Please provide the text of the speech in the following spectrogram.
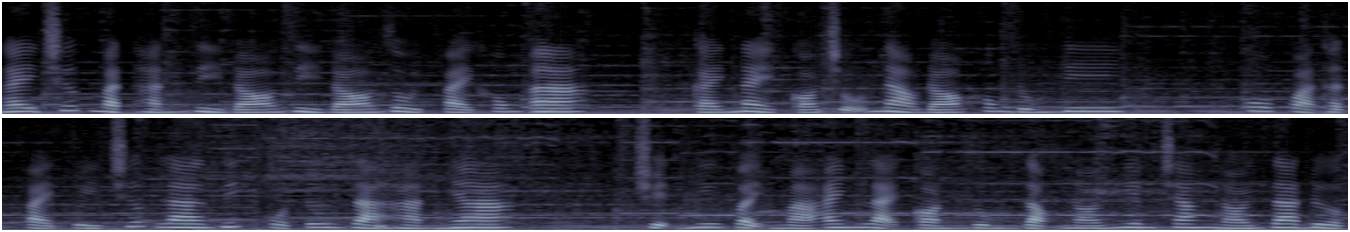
ngay trước mặt hắn gì đó gì đó rồi phải không a? Cái này có chỗ nào đó không đúng đi. Cô quả thật phải quỳ trước la dít của Tư Giả Hàn nha. Chuyện như vậy mà anh lại còn dùng giọng nói nghiêm trang nói ra được.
